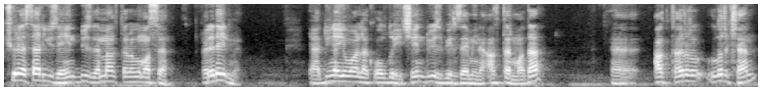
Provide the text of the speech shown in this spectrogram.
Küresel yüzeyin düzleme aktarılması. Öyle değil mi? Yani dünya yuvarlak olduğu için düz bir zemine aktarmada e, aktarılırken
